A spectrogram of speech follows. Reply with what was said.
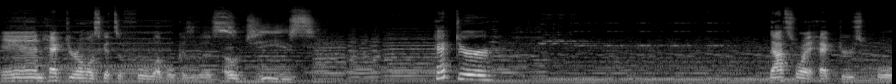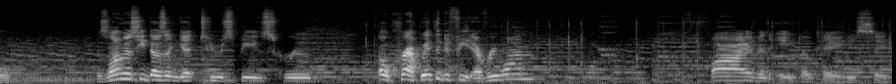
And Hector almost gets a full level because of this. Oh jeez. Hector. That's why Hector's cool. As long as he doesn't get two speed screwed. Oh crap, we have to defeat everyone? Five and eight. Okay, he's safe.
